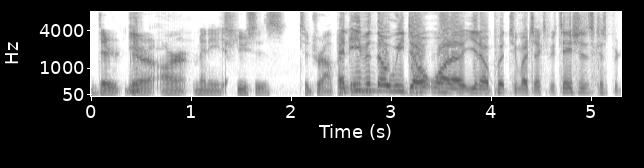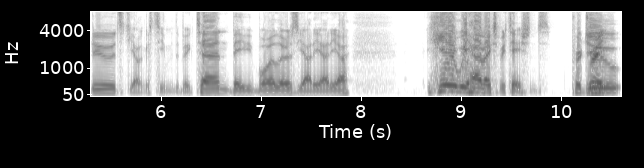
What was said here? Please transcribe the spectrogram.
there there aren't many excuses to drop. And even though we don't want to, you know, put too much expectations because Purdue, it's the youngest team in the Big Ten, baby Boilers, yada yada yada. Here we have expectations. Purdue,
